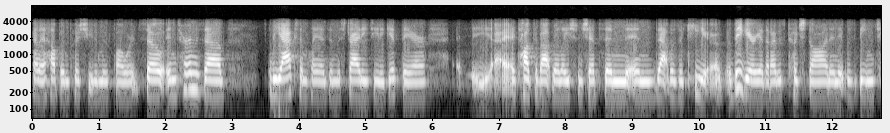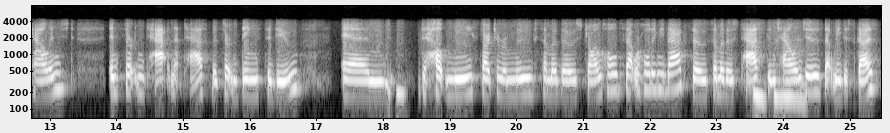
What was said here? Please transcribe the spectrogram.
gonna help and push you to move forward. So in terms of the action plans and the strategy to get there, I talked about relationships, and and that was a key, a big area that I was coached on, and it was being challenged in certain ta- not tasks, but certain things to do, and mm-hmm. to help me start to remove some of those strongholds that were holding me back. So some of those tasks mm-hmm. and challenges that we discussed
